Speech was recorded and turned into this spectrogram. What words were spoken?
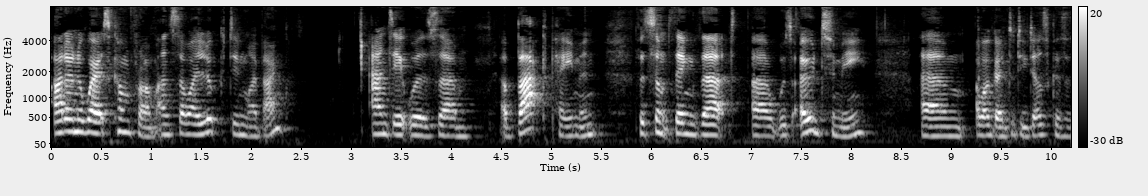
I don't know where it's come from, and so I looked in my bank, and it was. Um, a back payment for something that uh, was owed to me. Um, I won't go into details because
